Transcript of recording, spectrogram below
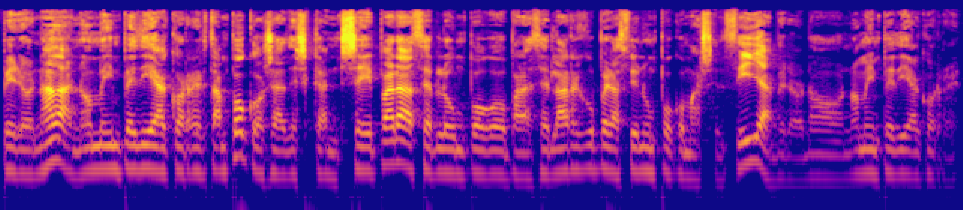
Pero nada, no me impedía correr tampoco, o sea, descansé para hacerlo un poco, para hacer la recuperación un poco más sencilla, pero no, no me impedía correr.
